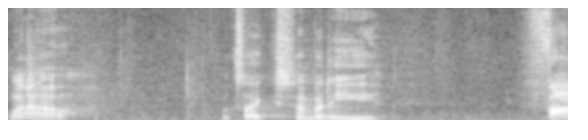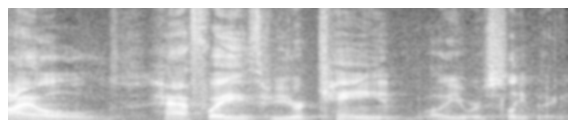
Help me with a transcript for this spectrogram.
Wow. Looks like somebody filed halfway through your cane while you were sleeping.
